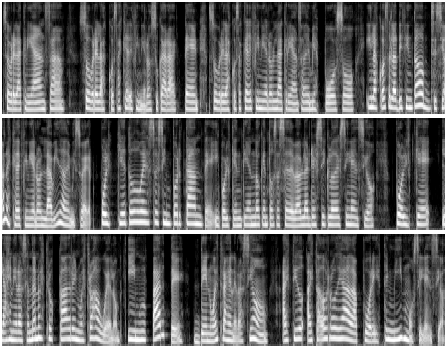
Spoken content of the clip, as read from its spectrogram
sobre la crianza, sobre las cosas que definieron su carácter, sobre las cosas que definieron la crianza de mi esposo y las cosas, las distintas decisiones que definieron la vida de mi suegro. ¿Por qué todo esto es importante y por qué entiendo que entonces se debe hablar del ciclo del silencio? Porque la generación de nuestros padres y nuestros abuelos y parte de nuestra generación ha, estado rodeada por este mismo silencio,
